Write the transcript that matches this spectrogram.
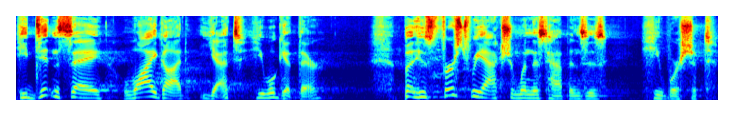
He didn't say, Why God? Yet. He will get there. But his first reaction when this happens is, He worshiped.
